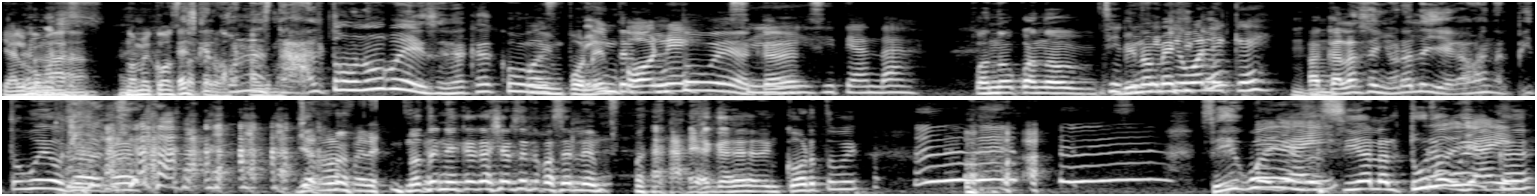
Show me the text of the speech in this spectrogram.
Y algo más. No me consta. Es que pero Conan está alto, ¿no, güey? Se ve acá como Pues, imponente impone. el puto, güey. Acá. Sí, sí te anda. Cuando, cuando Si vino a dice, ¿qué México, huele qué? acá las señoras le llegaban al pito, güey. O sea, acá. ya no, tenía que agacharse para hacerle acá en corto, güey. Sí, güey, Pues ya ahí. así a la altura, Pues güey. ya.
